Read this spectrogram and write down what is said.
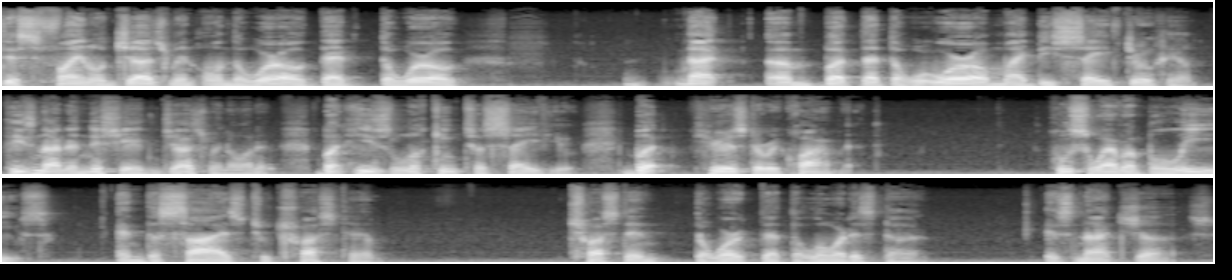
this final judgment on the world that the world not um, but that the world might be saved through him. He's not initiating judgment on it, but he's looking to save you. But here's the requirement Whosoever believes and decides to trust him, trust in the work that the Lord has done, is not judged.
